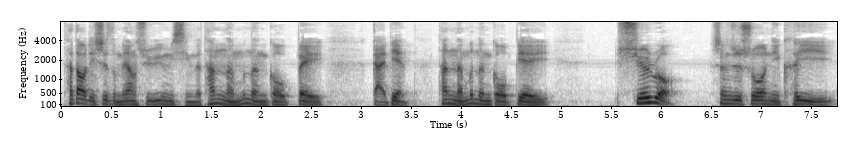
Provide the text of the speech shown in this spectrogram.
它到底是怎么样去运行的？它能不能够被改变？它能不能够被削弱？甚至说，你可以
